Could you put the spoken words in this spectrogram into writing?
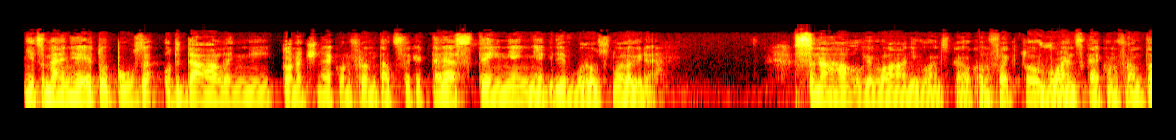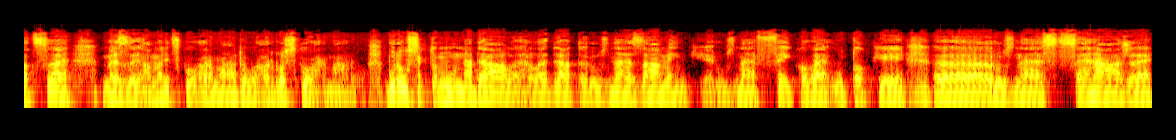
Nicméně je to pouze oddálení konečné konfrontace, ke které stejně někdy v budoucnu dojde snaha o vyvolání vojenského konfliktu, vojenské konfrontace mezi americkou armádou a ruskou armádou. Budou se k tomu nadále hledat různé záminky, různé fejkové útoky, eh, různé scénáře,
